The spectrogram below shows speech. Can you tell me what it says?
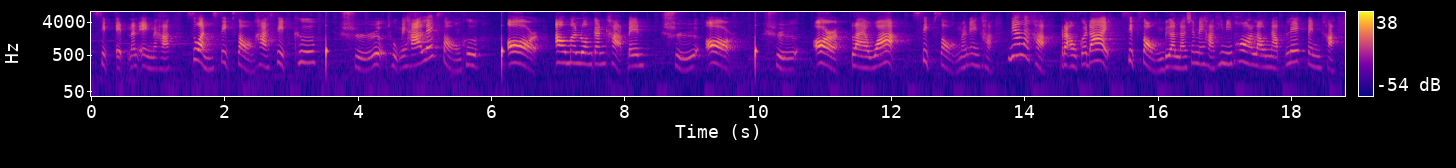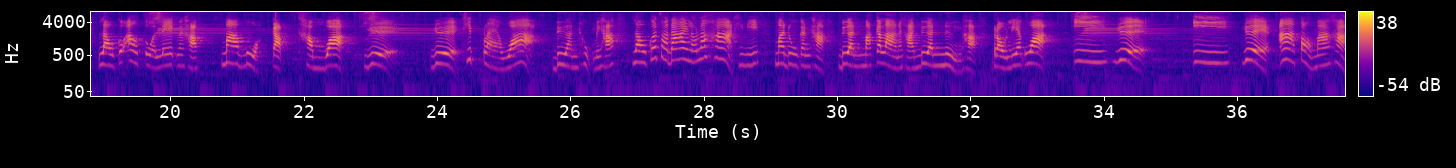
11 นั่นเองนะคะ ส่วน 12 ค่ะ 10 คือชือถูกไหมคะ เลข 2 คือ r เอามารวมกันค่ะเป็นชือ r ชือ r แปลว่า 12 นั่นเองค่ะ เนี่ยแหละค่ะ เราก็ได้ 12 เดือนแล้วใช่ไหมคะ ทีนี้พอเรานับเลขเป็นค่ะ เราก็เอาตัวเลขนะคะ มาบวกกับคำว่าเย่เย่ที่แปลว่าเดือนถูกไหมคะ เราก็จะได้แล้วล่ะค่ะ ทีนี้มาดูกันค่ะ เดือนมกรานะคะ เดือนหนึ่งค่ะ เราเรียกว่าอีเย่อีเย่อะต่อมาค่ะ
